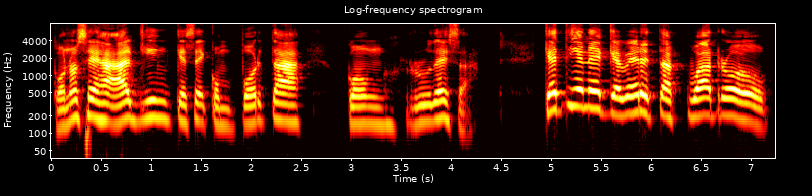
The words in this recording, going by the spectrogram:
¿Conoces a alguien que se comporta con rudeza? ¿Qué tiene que ver estas cuatro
